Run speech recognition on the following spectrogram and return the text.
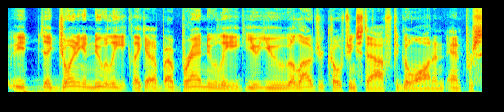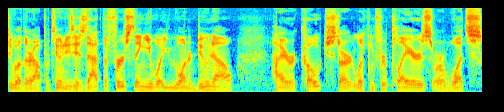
like joining a new league, like a, a, brand new league, you you allowed your coaching staff to go on and, and pursue other opportunities. Is that the first thing you what you want to do now? Hire a coach, start looking for players, or what's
